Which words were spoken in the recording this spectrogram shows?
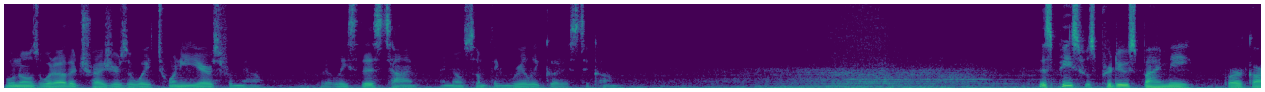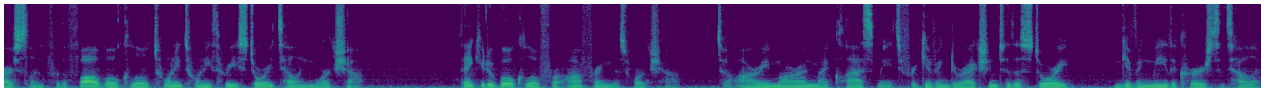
Who knows what other treasures await 20 years from now, but at least this time, I know something really good is to come. This piece was produced by me, Berk Arslan, for the Fall Vocalo 2023 Storytelling Workshop. Thank you to Vocalo for offering this workshop, to Ari, Mara, and my classmates for giving direction to the story and giving me the courage to tell it,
